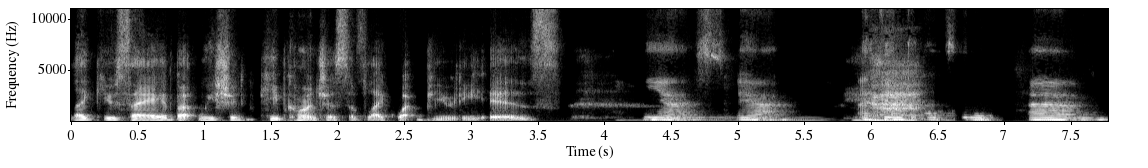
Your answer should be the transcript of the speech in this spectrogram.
like you say but we should keep conscious of like what beauty is. Yes. Yeah, yeah. i think that's it. um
